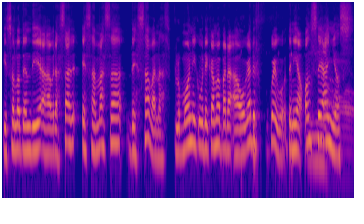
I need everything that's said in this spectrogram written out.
y solo tendía a abrazar esa masa de sábanas, plumón y cubrecama para ahogar el fuego. Tenía 11 años.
